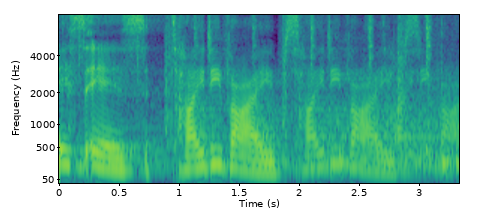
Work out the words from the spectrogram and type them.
This is Tidy Vibes. Tidy Vibes. Tidy Vibes.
